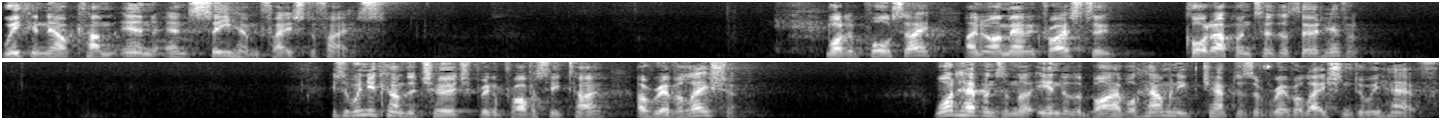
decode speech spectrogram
we can now come in and see him face to face. What did Paul say? I know a man in Christ who caught up into the third heaven. He said, when you come to church, bring a prophecy tongue, a revelation. What happens in the end of the Bible? How many chapters of revelation do we have?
